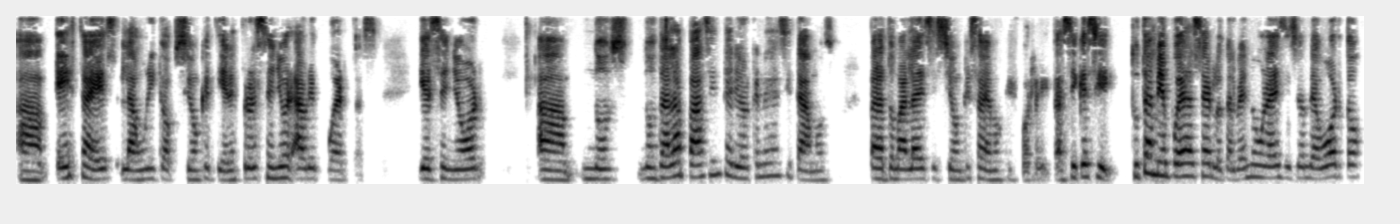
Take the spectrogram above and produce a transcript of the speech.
ah, esta es la única opción que tienes, pero el Señor abre puertas y el Señor ah, nos, nos da la paz interior que necesitamos para tomar la decisión que sabemos que es correcta. Así que sí, tú también puedes hacerlo, tal vez no una decisión de aborto,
